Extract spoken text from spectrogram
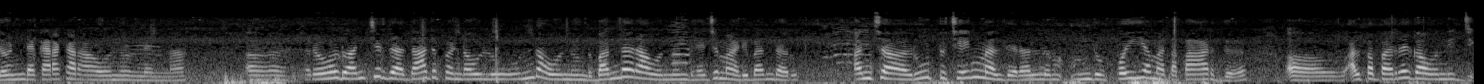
ದೊಂಡೆ ಕರಕರ ಅವನುಂಡೆನ್ನ. ರೋಡ್ ಅಂಚಿರ್ದ ದಾದ ಪಂಡ ಅವಳು ಉಂದ ಅವನುಂಡು, ಬಂದರ, ಅವನುಂಡು ಹೆಜ್ಜೆ ಮಾಡಿ ಬಂದರು. ಅಂಚ ರೂಟ್ ಚೇಂಜ್ ಮಲ್ದಿರ ಅಲ್ಲಿ ಒಂದು ಪೊಯ್ಯ ಮತ ಪಾರ್ದ್ ಅಲ್ಪ ಬರ್ರೆಗ ಒಂದಿಜ್ಜಿ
